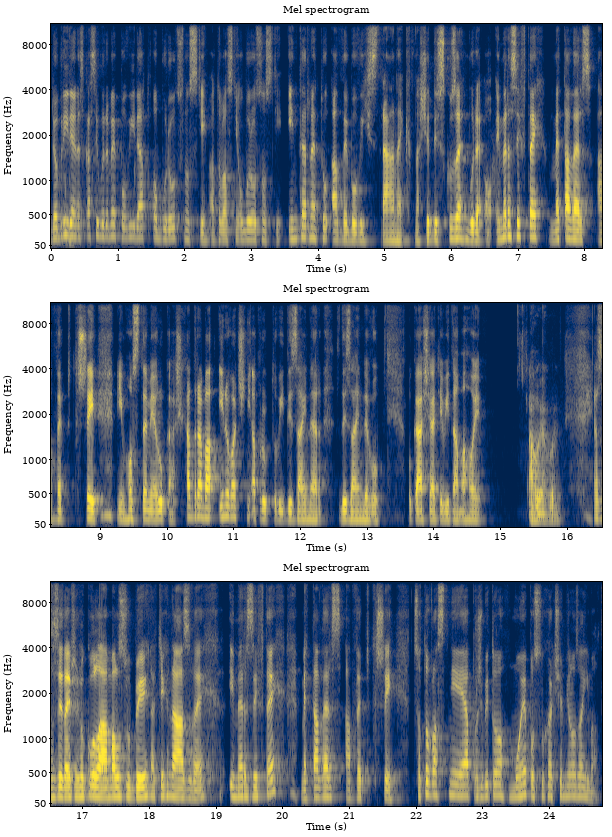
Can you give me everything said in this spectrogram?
Dobrý den, dneska si budeme povídat o budoucnosti, a to vlastně o budoucnosti internetu a webových stránek. Naše diskuze bude o immersive tech, metaverse a web 3. Mým hostem je Lukáš Chadraba, inovační a produktový designer z Design Devu. Lukáš, já tě vítám, ahoj. Ahoj, ahoj. Já jsem si tady před chvilkou lámal zuby na těch názvech Immersive Tech, Metaverse a Web 3. Co to vlastně je a proč by to moje posluchače mělo zajímat?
